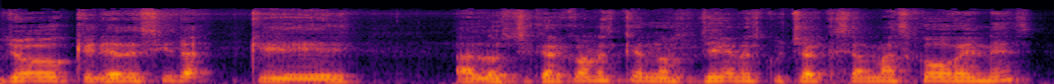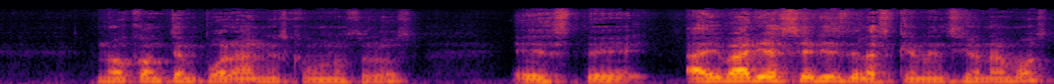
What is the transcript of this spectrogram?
yo quería decir a- que a los chicarcones que nos lleguen a escuchar que sean más jóvenes, no contemporáneos como nosotros, este, hay varias series de las que mencionamos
